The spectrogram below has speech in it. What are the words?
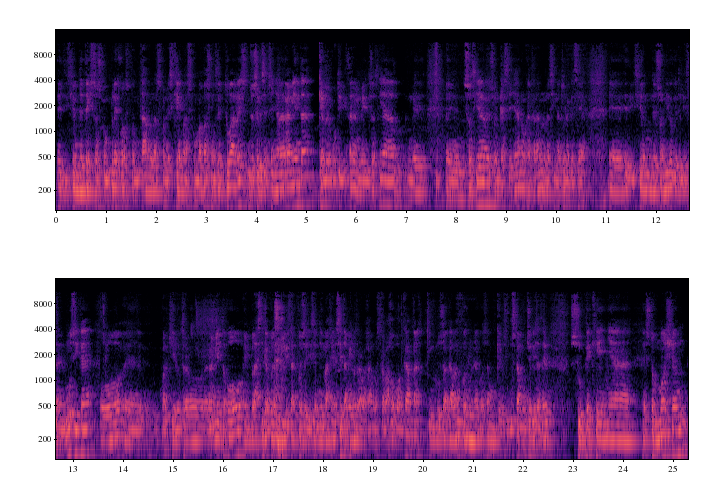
edición de textos complejos, con tablas, con esquemas, con mapas conceptuales, entonces se les enseña la herramienta que luego utilizan en medio social, en, medio- en sociales o en castellano, catalán o en la asignatura que sea. Eh, edición de sonido que utilizan en música o eh, cualquier otra herramienta o en plástica pueden utilizar pues edición de imágenes que también lo trabajamos, trabajo por capas, que incluso acaban con una cosa que les gusta mucho que es hacer su pequeña stop motion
